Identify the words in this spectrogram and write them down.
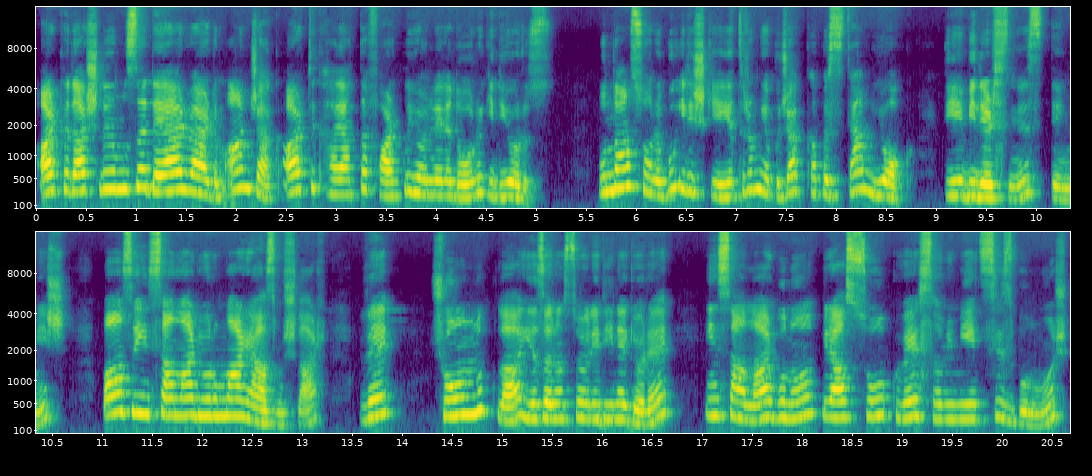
Arkadaşlığımıza değer verdim ancak artık hayatta farklı yönlere doğru gidiyoruz. Bundan sonra bu ilişkiye yatırım yapacak kapasitem yok diyebilirsiniz demiş. Bazı insanlar yorumlar yazmışlar ve çoğunlukla yazarın söylediğine göre insanlar bunu biraz soğuk ve samimiyetsiz bulmuş.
